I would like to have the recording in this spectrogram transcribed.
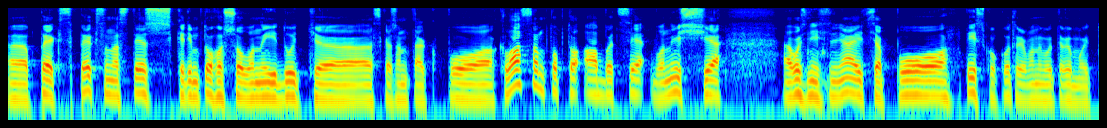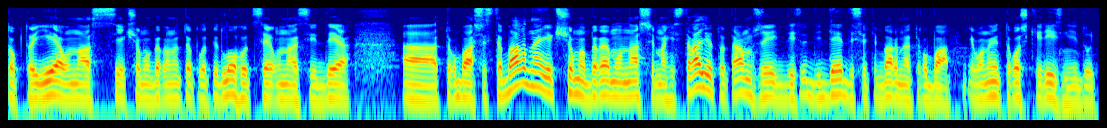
Е, PEX. PEX у нас теж, крім того, що вони йдуть, е, скажімо так, по класам, тобто А, Б, С, вони ще розрізняються по тиску, котрий вони витримують. Тобто є у нас, якщо ми беремо теплу підлогу, це у нас йде а, труба шестибарна. Якщо ми беремо наші магістралі, то там вже йде десятибарна труба, і вони трошки різні йдуть.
